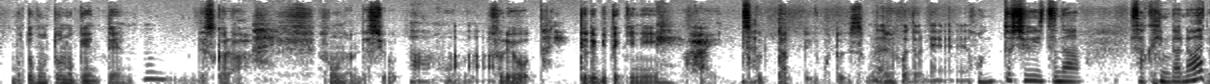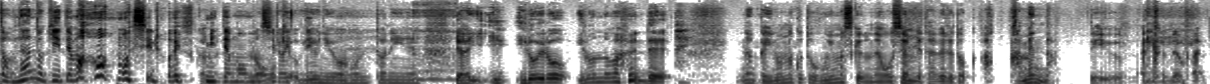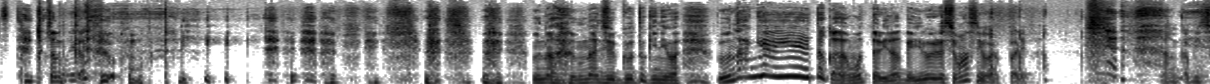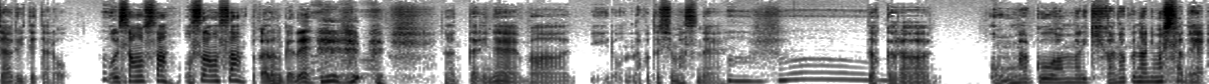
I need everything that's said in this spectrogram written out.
もともとの原点ですから、そうなんですよ。それをテレビ的に、ええはい、作ったっていうことですもんなるね。ほどね。本当秀逸な作品だなと何度聞いても面白いね。見ても面白い牛乳は本当にねいやいろいろいろんな場面で、はい。なんかいろんなことを思いますけどね。おせんべい食べるとあ噛めんなっていうなんかでも、まあなんか思ったり。うなうな重食う時にはうなぎゃえとか思ったりなんかいろいろしますよやっぱり。なんか道歩いてたら「おじさんおっさんおっさんおっさん」とかなんかねなったりねまあいろんなことしますね。うんだから音楽をあんまり聴かなくなりましたね。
